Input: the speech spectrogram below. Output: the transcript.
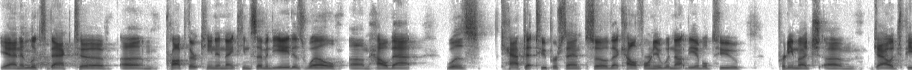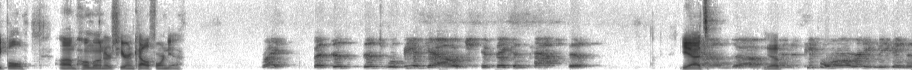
Yeah, and it looks back to um, Prop 13 in 1978 as well, um, how that was capped at 2%, so that California would not be able to pretty much um, gouge people, um, homeowners here in California. Right. But this, this will be a gouge if they can pass this. Yeah, it's And, uh, Yep. and people are already leaving the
